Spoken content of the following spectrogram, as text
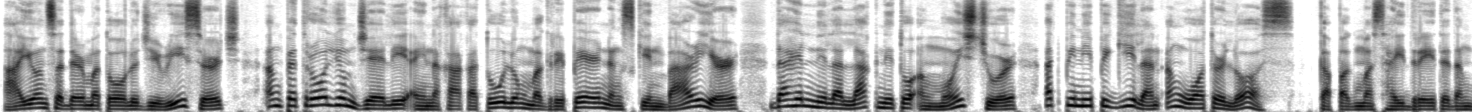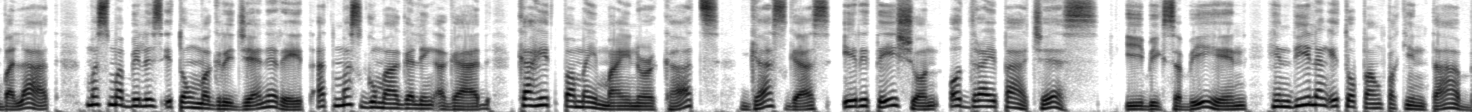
Ayon sa dermatology research, ang petroleum jelly ay nakakatulong mag-repair ng skin barrier dahil nilalak nito ang moisture at pinipigilan ang water loss. Kapag mas hydrated ang balat, mas mabilis itong mag-regenerate at mas gumagaling agad kahit pa may minor cuts, gas-gas, irritation o dry patches. Ibig sabihin, hindi lang ito pang pakintab,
